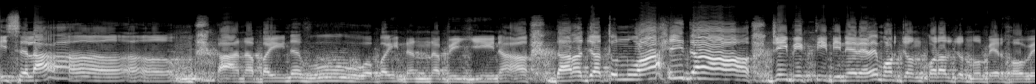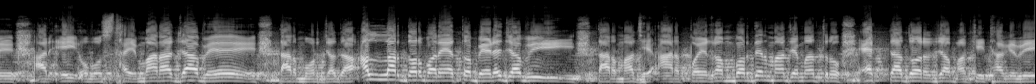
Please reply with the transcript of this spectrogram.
ইসলাম। ওয়াহিদা। ব্যক্তি দিনের এলেম অর্জন করার জন্য বের হবে। আর এই অবস্থায় মারা যাবে। তার মর্যাদা আল্লাহর দরবারে এত বেড়ে যাবে। তার মাঝে আর পয়গম্বরদের মাঝে মাত্র একটা দরজা বাকি থাকবে।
